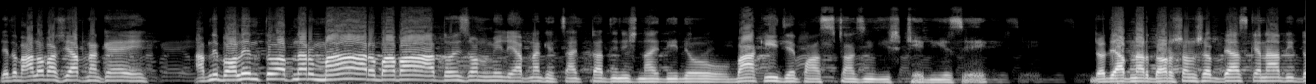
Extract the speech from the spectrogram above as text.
যে তো ভালোবাসি আপনাকে। আপনি বলেন তো আপনার মা আর বাবা দুইজন মিলে আপনাকে চারটা জিনিস নাই দিল বাকি যে পাঁচটা জিনিস খেয়ে যদি আপনার দর্শন শব্দে আজকে না দিত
